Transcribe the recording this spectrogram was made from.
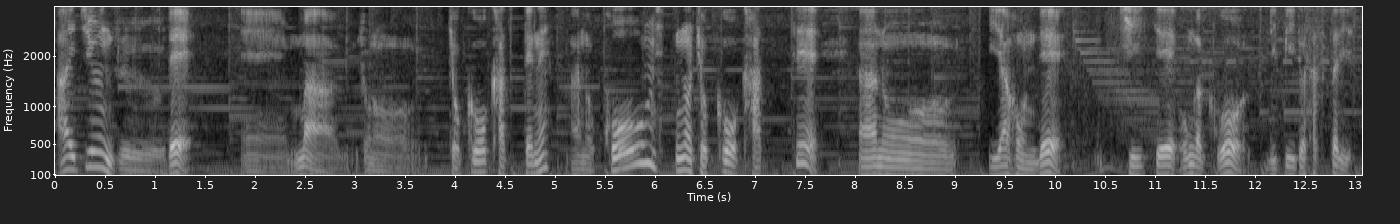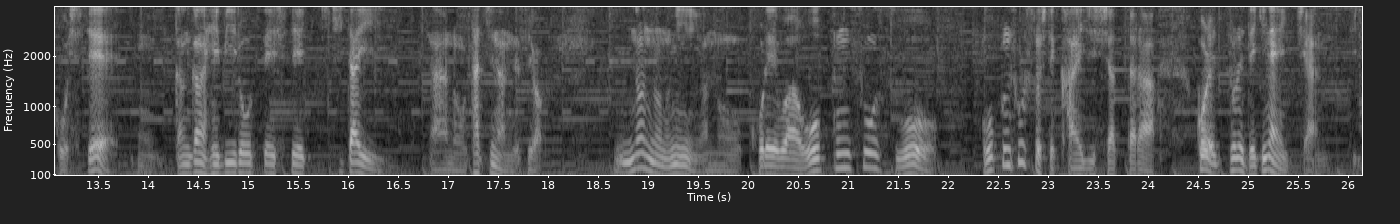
iTunes で、えー、まあ、その、曲を買ってね、あの、高音質の曲を買って、あの、イヤホンで聴いて音楽をリピートさせたりこうして、ガンガンヘビーローテして聴きたい、あの、タッチなんですよ。なのに、あの、これはオープンソースを、オープンソースとして開示しちゃったら、これ、それできないじゃんっていう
